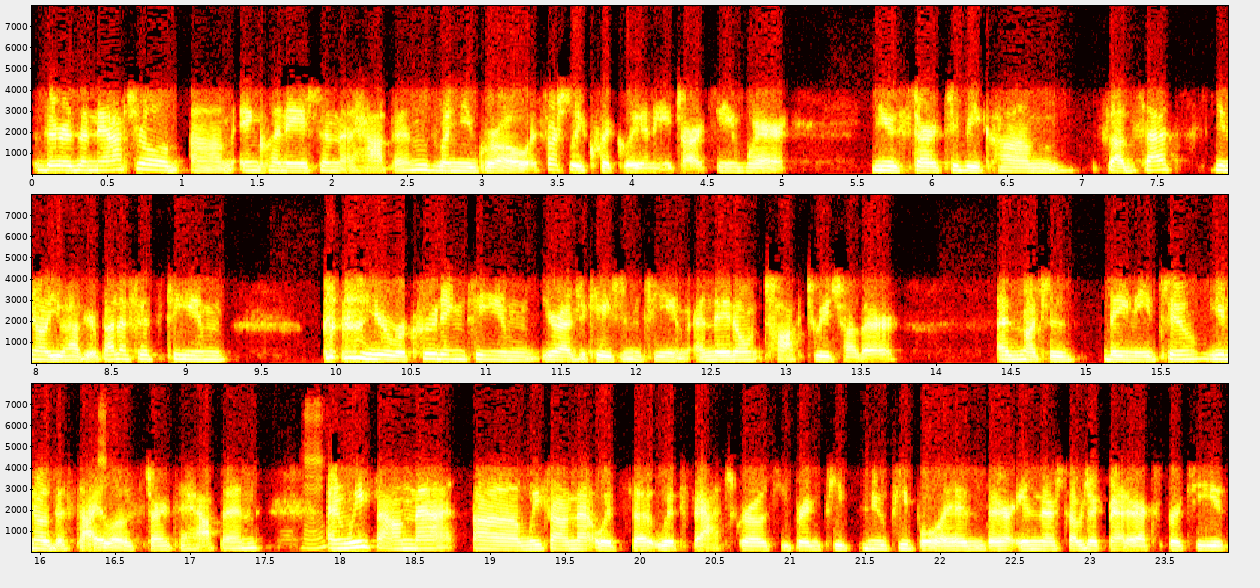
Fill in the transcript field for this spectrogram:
there is a natural um, inclination that happens when you grow, especially quickly an HR team, where you start to become subsets. You know, you have your benefits team, your recruiting team, your education team, and they don't talk to each other as much as they need to. You know, the silos start to happen, mm-hmm. and we found that um, we found that with uh, with fast growth, you bring pe- new people in, they're in their subject matter expertise.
